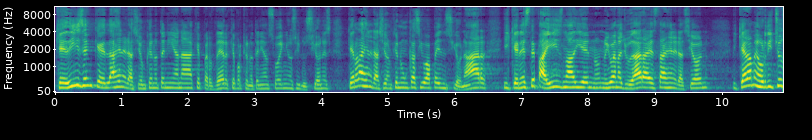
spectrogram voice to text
que dicen que es la generación que no tenía nada que perder, que porque no tenían sueños, ilusiones, que era la generación que nunca se iba a pensionar y que en este país nadie, no, iban a ayudar a esta generación y que era, mejor dicho,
